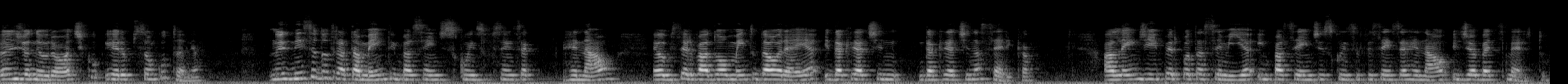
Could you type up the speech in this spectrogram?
angioneurótico e erupção cutânea. No início do tratamento em pacientes com insuficiência renal, é observado o aumento da ureia e da creatina, da creatina sérica, além de hiperpotassemia em pacientes com insuficiência renal e diabetes mellitus.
